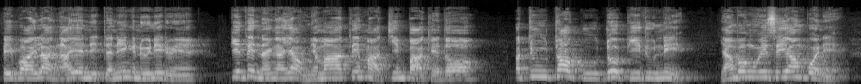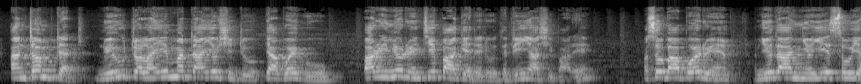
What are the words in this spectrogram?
ဖေဖော်ဝါရီလ9ရက်နေ့တနင်္ဂနွေနေ့တွင်ပြင်သစ်နိုင်ငံရောက်မြန်မာအသင်းမှကျင်းပခဲ့သော အတူထောက်ကူတို့ပြည်သူနှင့်ရန်ပုံငွေဈေးရောင်းပွဲနဲ့ Undumpted နွေဦးဒေါ်လာရေးမှတ်တမ်းရုပ်ရှင်တူပြပွဲကိုပါရီမြို့တွင်ကျင်းပခဲ့တယ်လို့သတင်းရရှိပါတယ်။အဆိုပါပွဲတွင်အမျိုးသားညွရေးအစိုးရ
